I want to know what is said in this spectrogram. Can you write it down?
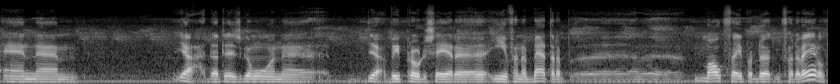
En um, ja, dat is gewoon. Uh, ja, we produceren een van de betere uh, melkveeproducten voor de wereld.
